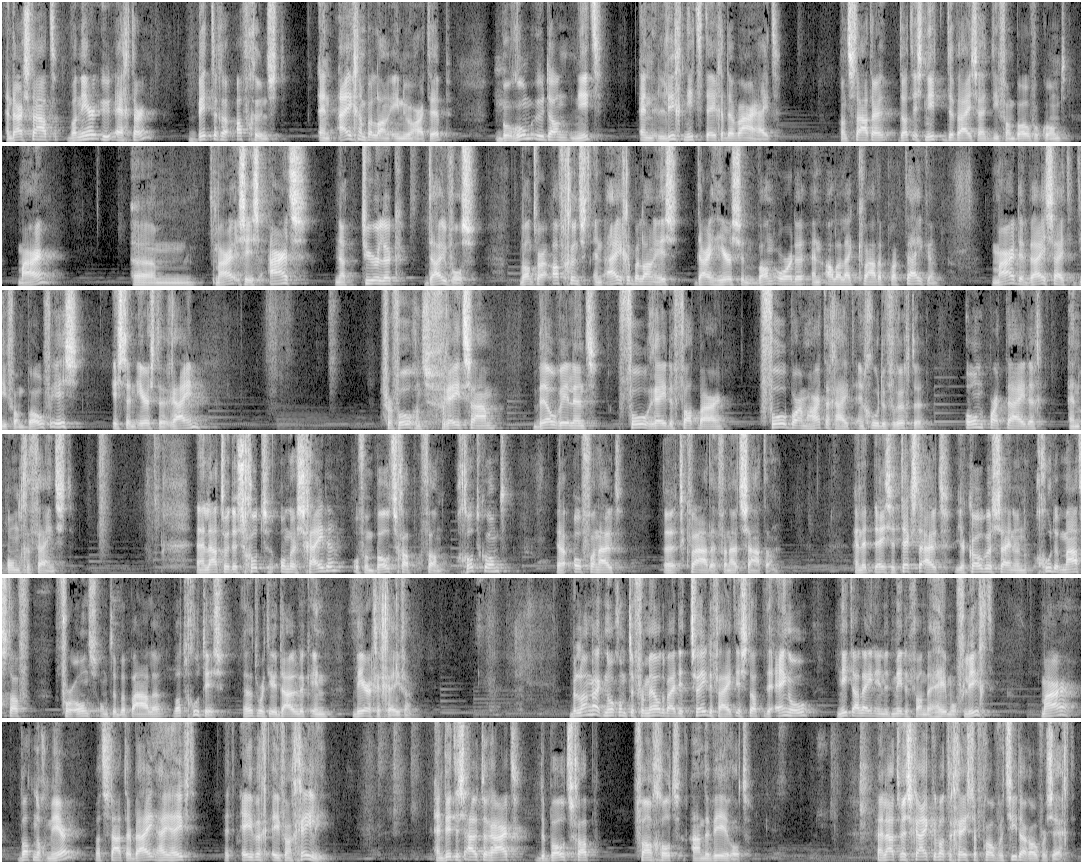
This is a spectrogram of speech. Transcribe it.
En daar staat, wanneer u echter bittere afgunst en eigenbelang in uw hart hebt, beroem u dan niet en lieg niet tegen de waarheid. Want staat er, dat is niet de wijsheid die van boven komt, maar, um, maar ze is aards, natuurlijk, duivels. Want waar afgunst en eigenbelang is, daar heersen wanorde en allerlei kwade praktijken. Maar de wijsheid die van boven is, is ten eerste rein, vervolgens vreedzaam, welwillend, vol reden vatbaar, vol barmhartigheid en goede vruchten, onpartijdig en ongeveinsd. En laten we dus goed onderscheiden of een boodschap van God komt ja, of vanuit eh, het kwade, vanuit Satan. En deze teksten uit Jacobus zijn een goede maatstaf voor ons om te bepalen wat goed is. Dat wordt hier duidelijk in weergegeven. Belangrijk nog om te vermelden bij dit tweede feit is dat de engel niet alleen in het midden van de hemel vliegt, maar wat nog meer, wat staat daarbij? Hij heeft het eeuwig evangelie. En dit is uiteraard de boodschap van God aan de wereld. En laten we eens kijken wat de geest der profetie daarover zegt.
